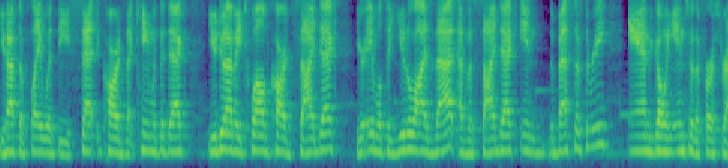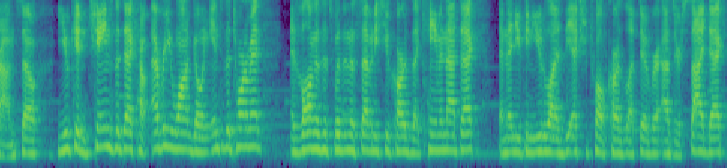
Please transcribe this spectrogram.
You have to play with the set cards that came with the deck. You do have a 12 card side deck. You're able to utilize that as a side deck in the best of three and going into the first round. So you can change the deck however you want going into the tournament as long as it's within the 72 cards that came in that deck. And then you can utilize the extra 12 cards left over as your side deck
